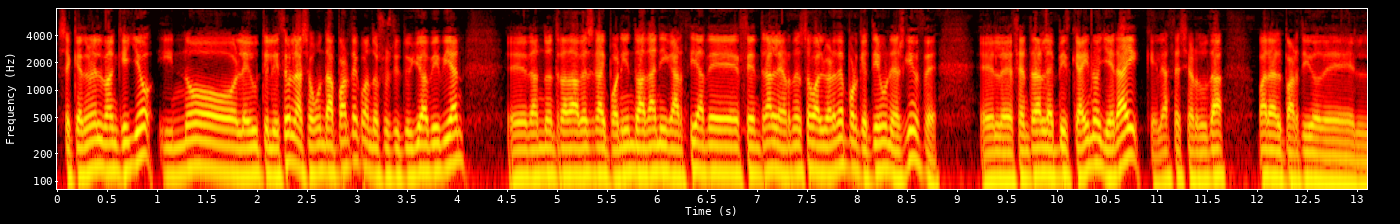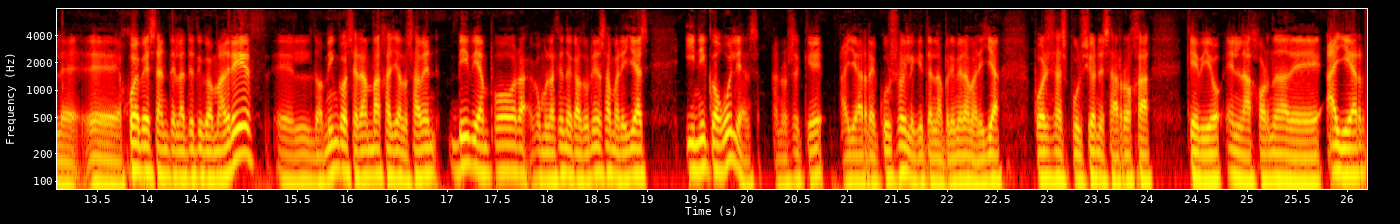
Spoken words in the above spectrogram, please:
se quedó en el banquillo y no le utilizó en la segunda parte cuando sustituyó a Vivian. Eh, dando entrada a Vesga y poniendo a Dani García de central Ernesto Valverde porque tiene un esguince. El central de vizcaíno, Geray, que le hace ser duda para el partido del eh, jueves ante el Atlético de Madrid. El domingo serán bajas, ya lo saben, Vivian por acumulación de cartulinas amarillas y Nico Williams, a no ser que haya recurso y le quiten la primera amarilla por esa expulsión, esa roja que vio en la jornada de ayer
